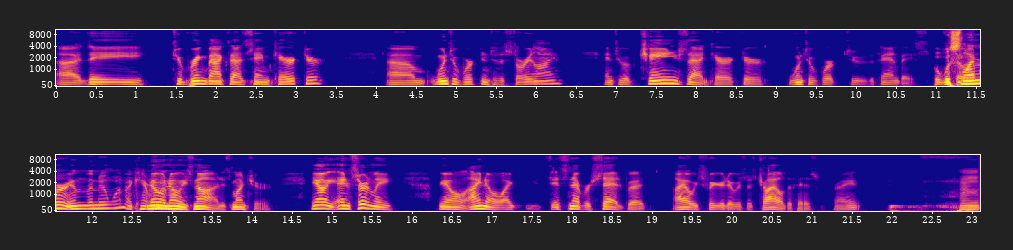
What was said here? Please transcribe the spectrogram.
uh, they to bring back that same character um, wouldn't have worked into the storyline, and to have changed that character wouldn't have worked to the fan base. But was So- Slimer in the new one? I can't No, remember. no, no, he's not. It's Muncher. You know, and certainly, you know, I know I it's never said, but I always figured it was a child of his, right? Hmm.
